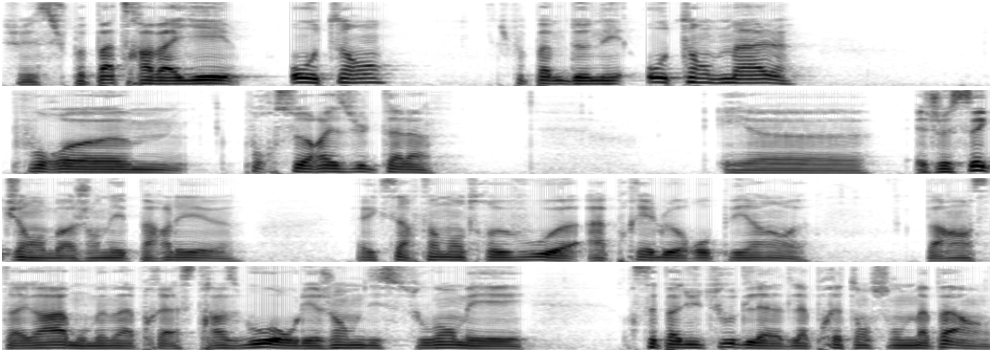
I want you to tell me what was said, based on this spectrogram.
Je, je peux pas travailler autant, je peux pas me donner autant de mal pour euh, pour ce résultat-là. Et, euh, et, je sais que j'en bah, ai parlé avec certains d'entre vous après l'européen par Instagram ou même après à Strasbourg où les gens me disent souvent mais c'est pas du tout de la, de la prétention de ma part. Hein.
